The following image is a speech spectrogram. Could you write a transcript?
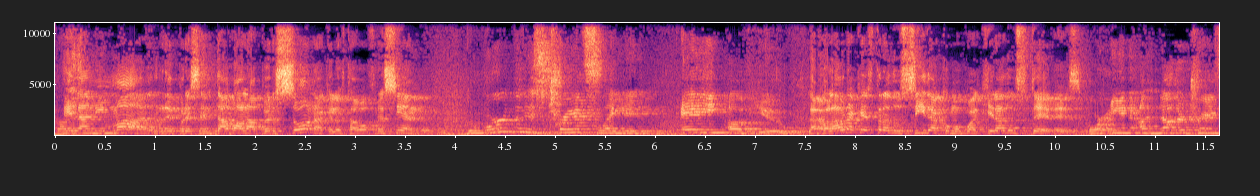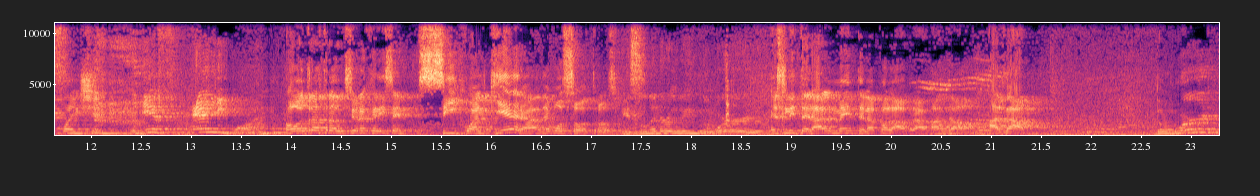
person. El animal representaba a la persona que lo estaba ofreciendo. The word that is translated any of you, La palabra que es traducida como cualquiera de ustedes, or in another translation, if anyone, otras traducciones que dicen si cualquiera de vosotros, is literally the word es literalmente la palabra Adam. Adam. The word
